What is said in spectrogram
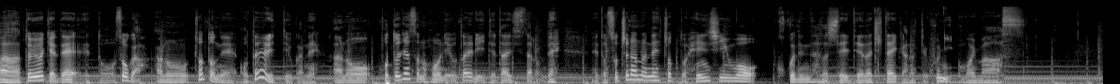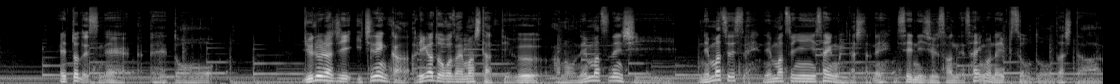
あというわけで、えっと、そうか、あの、ちょっとね、お便りっていうかね、あの、ポッドキャストの方にお便りいただいてたので、えっと、そちらのね、ちょっと返信をここで、ね、させていただきたいかなというふうに思います。えっとですね、えっと、ゆるラジ1年間ありがとうございましたっていう、あの、年末年始、年末ですね、年末に最後に出したね、2023年最後のエピソードを出した、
